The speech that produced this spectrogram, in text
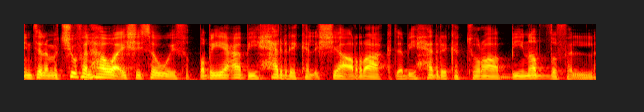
أنت لما تشوف الهواء إيش يسوي في الطبيعة؟ بيحرك الأشياء الراكدة بيحرك التراب بينظف ال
